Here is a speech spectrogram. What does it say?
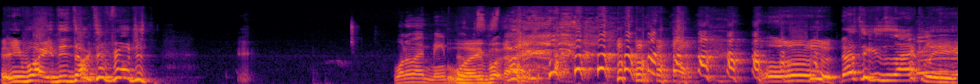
wait, wait, did Dr. Phil just one of my main wait? focuses What? that oh, that's exactly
